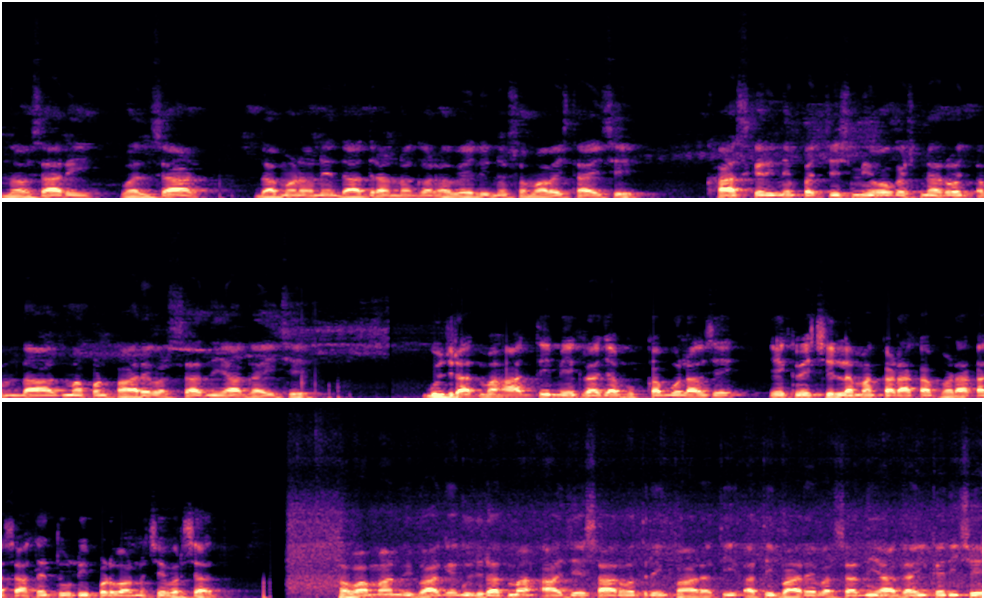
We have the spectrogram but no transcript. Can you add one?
નવસારી, વલસાડ, દમણ અને દાદરા નગર હવેલીનો સમાવેશ થાય છે. ખાસ કરીને પચીસમી ઓગસ્ટના રોજ અમદાવાદમાં પણ ભારે વરસાદની આગાહી છે. ગુજરાતમાં આજથી મેઘરાજા ભૂક્કા બોલાવશે. એકવીસ જિલ્લામાં કડાકા ભડાકા સાથે તૂટી પડવાનો છે વરસાદ. હવામાન વિભાગે ગુજરાતમાં આજે સાર્વત્રિક ભારેથી અતિભારે વરસાદની આગાહી કરી છે.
